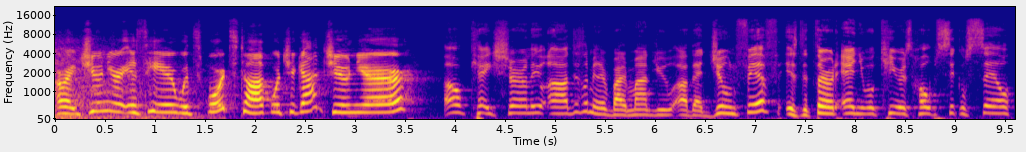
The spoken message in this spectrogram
All right, Junior is here with Sports Talk. What you got, Junior? Okay, Shirley. Uh, just let me everybody remind you uh, that June 5th is the third annual Curious Hope Sickle Cell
